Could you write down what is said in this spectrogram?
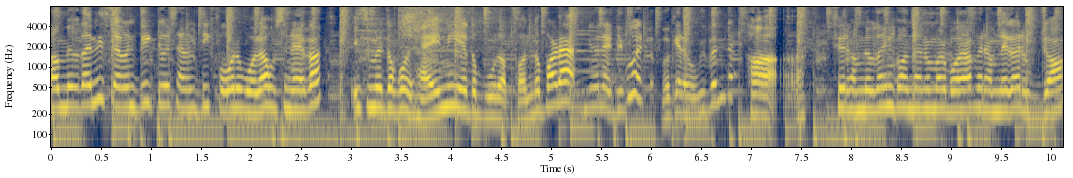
हमें पता नहीं सेवेंटी टू सेवेंटी फोर बोला उसने कहा इसमें तो कोई है ही नहीं ये तो पूरा बंद पड़ा है। वो कह रहा वो भी बंद है। हाँ फिर हमने पता नहीं कौन सा नंबर बोला फिर हमने कहा रुक जाओ।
